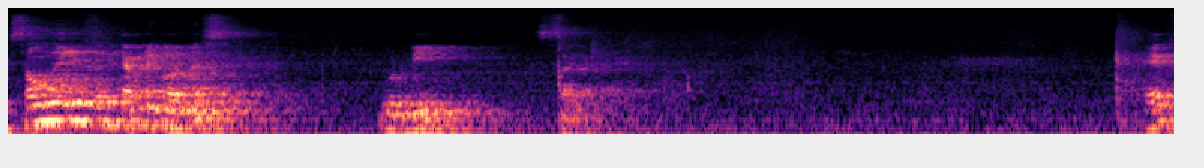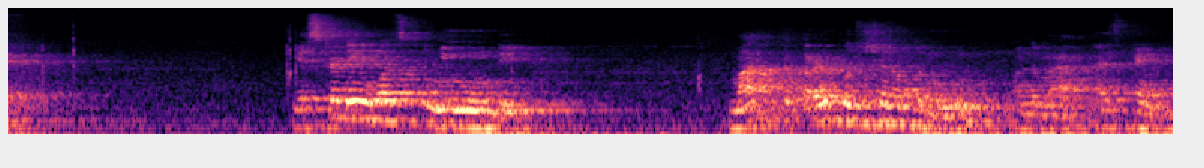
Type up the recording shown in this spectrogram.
Somewhere in Capricornus would be Sun. F. Yesterday was a new moon day. Mark the current position of the moon on the map as N.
